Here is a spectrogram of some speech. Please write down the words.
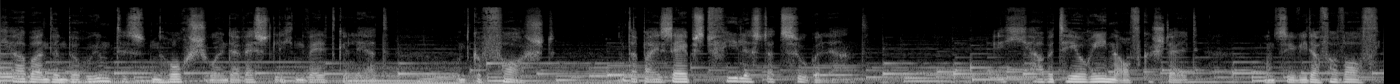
Ich habe an den berühmtesten Hochschulen der westlichen Welt gelehrt und geforscht und dabei selbst vieles dazugelernt. Ich habe Theorien aufgestellt und sie wieder verworfen.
